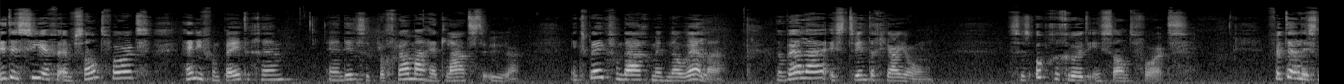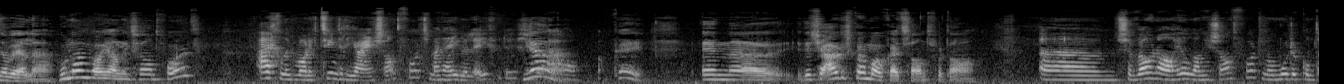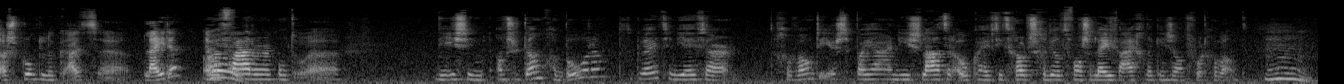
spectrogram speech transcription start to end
Dit is CFM Zandvoort, Henny van Petergem en dit is het programma Het Laatste Uur. Ik spreek vandaag met Noelle. Noelle is 20 jaar jong. Ze is opgegroeid in Zandvoort. Vertel eens Noelle, hoe lang woon je al in Zandvoort? Eigenlijk woon ik 20 jaar in Zandvoort, mijn hele leven dus. Ja, oké. En uh, dus je ouders komen ook uit Zandvoort al? Um, ze wonen al heel lang in Zandvoort. Mijn moeder komt oorspronkelijk uit uh, Leiden. En mijn Oh. vader komt, uh, die is in Amsterdam geboren, dat ik weet. En die heeft daar gewoond de eerste paar jaar. En die is later ook, heeft hij het grootste gedeelte van zijn leven eigenlijk in Zandvoort gewoond. Hmm.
